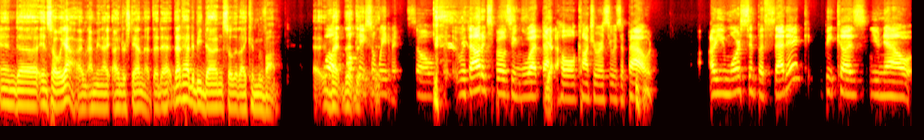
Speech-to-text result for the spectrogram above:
and uh, and so yeah, I, I mean, I, I understand that that that had to be done so that I can move on. Uh, Well, the- okay, the- so wait a minute. So without exposing what that whole controversy was about, are you more sympathetic because you now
